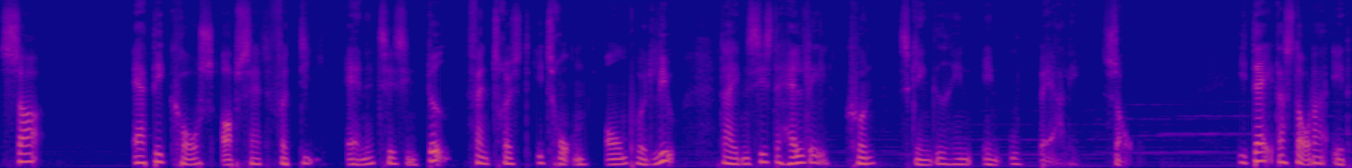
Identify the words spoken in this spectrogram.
så er det kors opsat, fordi Anne til sin død fandt trøst i troen oven på et liv, der i den sidste halvdel kun skænkede hende en ubærlig sorg. I dag der står der et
